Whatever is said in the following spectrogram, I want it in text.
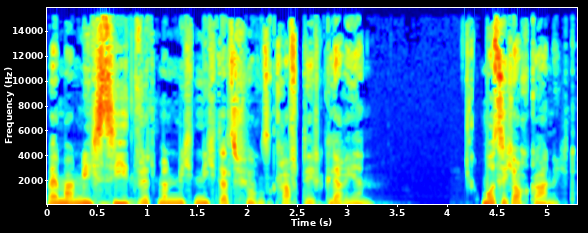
Wenn man mich sieht, wird man mich nicht als Führungskraft deklarieren. Muss ich auch gar nicht.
